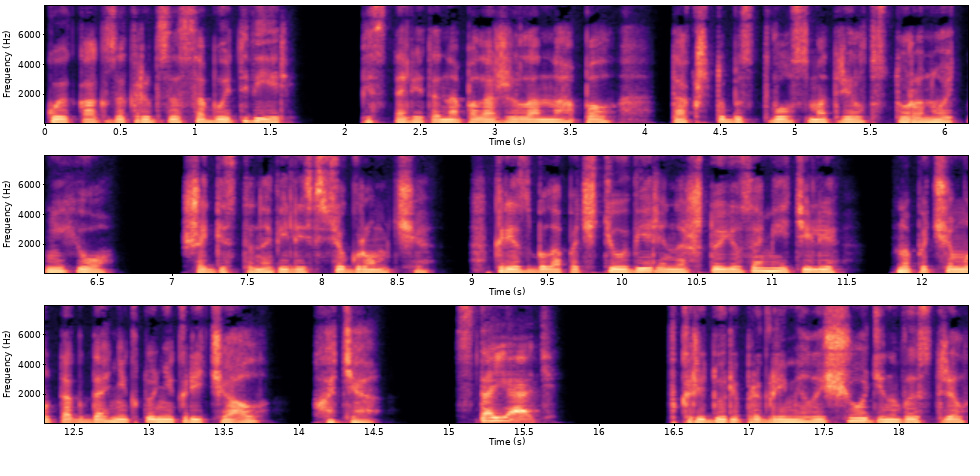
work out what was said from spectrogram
кое-как закрыв за собой дверь. Пистолет она положила на пол, так, чтобы ствол смотрел в сторону от нее. Шаги становились все громче. Крес была почти уверена, что ее заметили, но почему тогда никто не кричал? Хотя... «Стоять!» В коридоре прогремел еще один выстрел,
